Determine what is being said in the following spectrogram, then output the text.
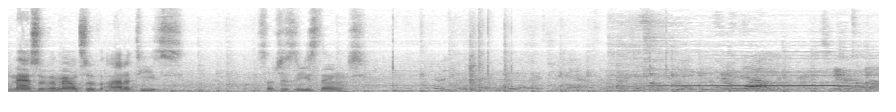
massive amounts of oddities such as these things. I know.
